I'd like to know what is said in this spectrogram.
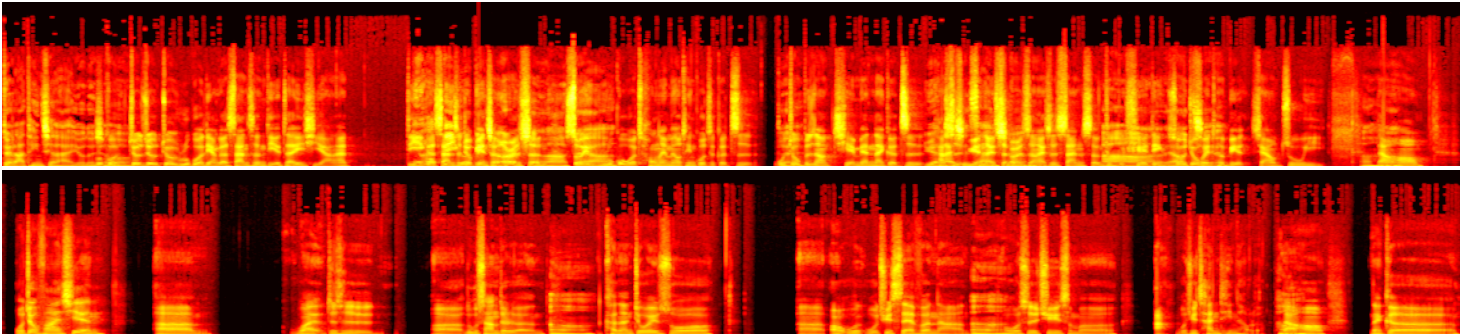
对啦，听起来有的时候，如果就就就如果两个三声叠在一起啊，那。第一个三声就变成二声啊，所以如果我从来没有听过这个字，我就不知道前面那个字它是原来是二声还是三声，就不确定，所以就会特别想要注意。然后我就发现，啊，外就是呃路上的人，嗯，可能就会说，呃，哦，我我去 Seven 啊，嗯，我是去什么啊？我去餐厅好了，然后那个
